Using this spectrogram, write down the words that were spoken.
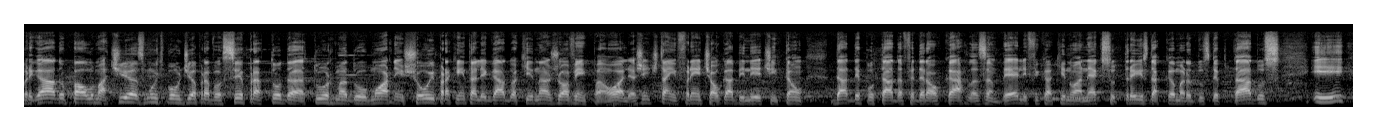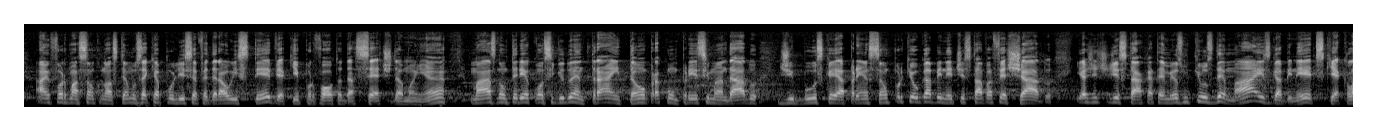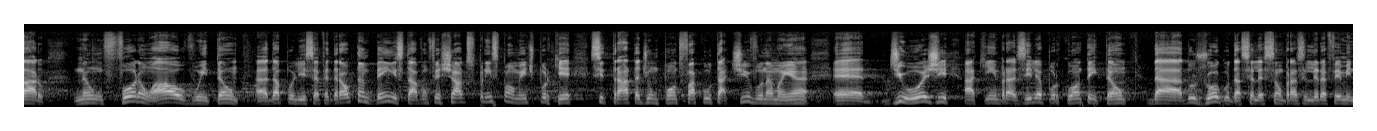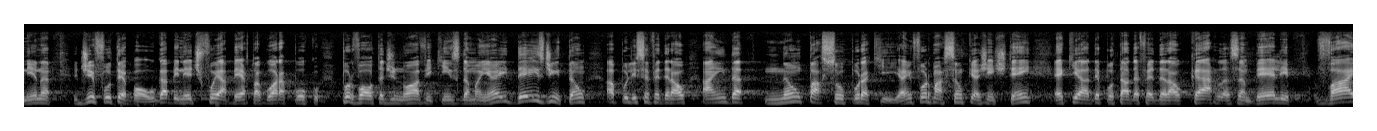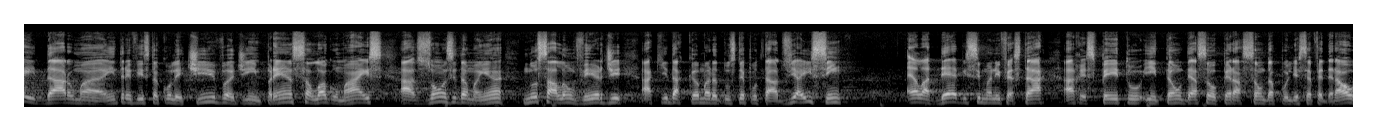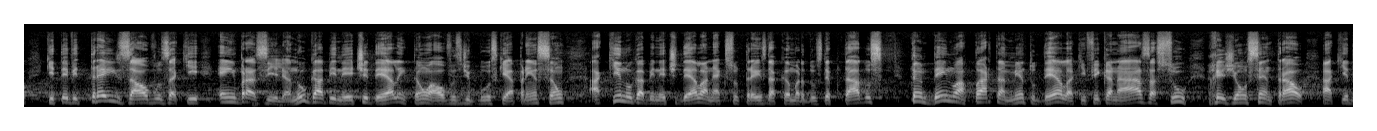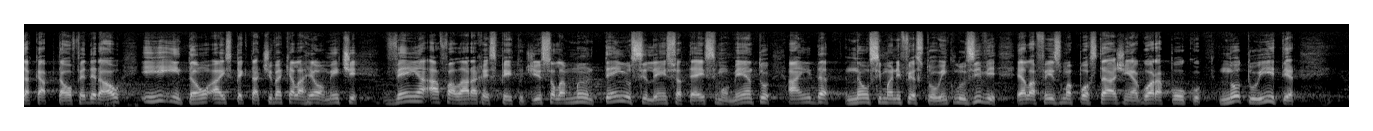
Obrigado, Paulo Matias. Muito bom dia para você, para toda a turma do Morning Show e para quem está ligado aqui na Jovem Pan. Olha, a gente está em frente ao gabinete, então, da deputada federal Carla Zambelli, fica aqui no anexo 3 da Câmara dos Deputados. E a informação que nós temos é que a Polícia Federal esteve aqui por volta das 7 da manhã, mas não teria conseguido entrar, então, para cumprir esse mandado de busca e apreensão, porque o gabinete estava fechado. E a gente destaca até mesmo que os demais gabinetes, que é claro, não foram alvo, então, eh, da Polícia Federal, também estavam fechados, principalmente porque se trata de um ponto facultativo na manhã é, de hoje aqui em Brasília, por conta então da, do jogo da seleção brasileira feminina de futebol. O gabinete foi aberto agora há pouco, por volta de 9 e 15 da manhã, e desde então a Polícia Federal ainda não passou por aqui. A informação que a gente tem é que a deputada federal Carla Zambelli vai dar uma entrevista coletiva de imprensa logo mais às 11 da manhã no Salão Verde aqui da Câmara dos Deputados. E aí sim, ela deve se manifestar a respeito, então, dessa operação da Polícia Federal, que teve três alvos aqui em Brasília. No gabinete dela, então, alvos de busca e apreensão, aqui no gabinete dela, anexo 3 da Câmara dos Deputados, também no apartamento dela, que fica na Asa Sul, região central aqui da capital federal, e então a expectativa é que ela realmente venha a falar a respeito disso. Ela mantém o silêncio até esse momento, ainda não se manifestou. Inclusive, ela fez uma postagem agora há pouco no Twitter,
